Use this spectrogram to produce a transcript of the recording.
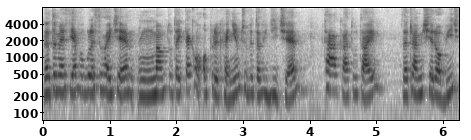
Natomiast ja w ogóle, słuchajcie, mm, mam tutaj taką oprychę, nie wiem czy wy to widzicie, taka tutaj zaczęła mi się robić.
